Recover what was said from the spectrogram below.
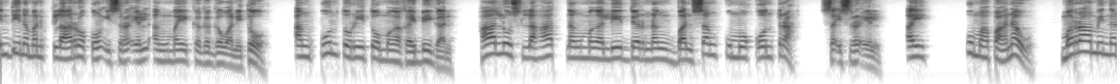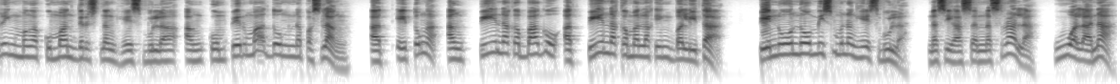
hindi naman klaro kung Israel ang may kagagawa nito. Ang punto rito mga kaibigan, halos lahat ng mga lider ng bansang kumukontra sa Israel ay pumapanaw. Marami na ring mga commanders ng Hezbollah ang kumpirmadong napaslang at ito nga ang pinakabago at pinakamalaking balita. Pinuno mismo ng Hezbollah na si Hassan Nasrallah wala na.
